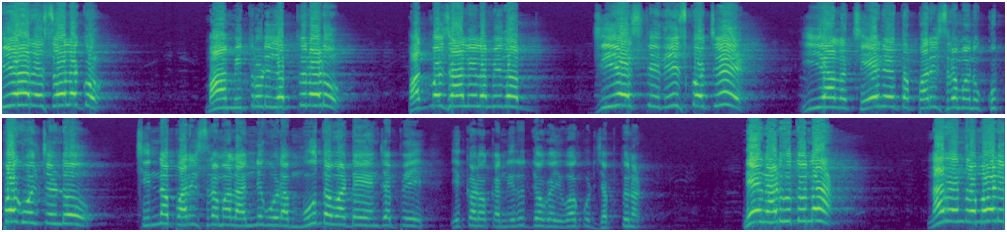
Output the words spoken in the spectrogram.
బీఆర్ఎస్ వాళ్ళకు మా మిత్రుడు చెప్తున్నాడు పద్మశాలీల మీద జిఎస్టి తీసుకొచ్చి ఇవాళ చేనేత పరిశ్రమను కుప్పగూల్చిండు చిన్న పరిశ్రమలు అన్నీ కూడా మూతపడ్డాయని చెప్పి ఇక్కడ ఒక నిరుద్యోగ యువకుడు చెప్తున్నాడు. నేను అడుగుతున్నా నరేంద్ర మోడీ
